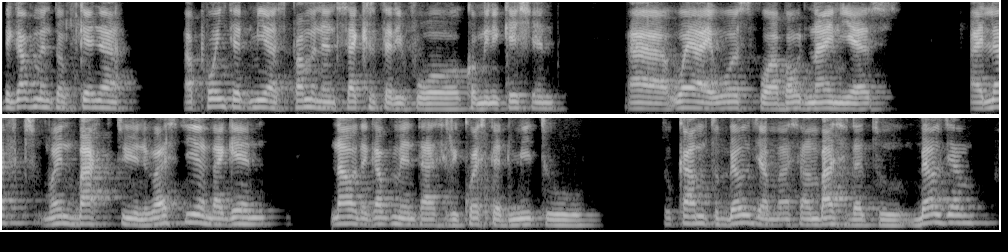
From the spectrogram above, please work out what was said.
the government of Kenya appointed me as permanent secretary for communication, uh, where I was for about nine years. I left, went back to university, and again, now the government has requested me to to come to Belgium as ambassador to Belgium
